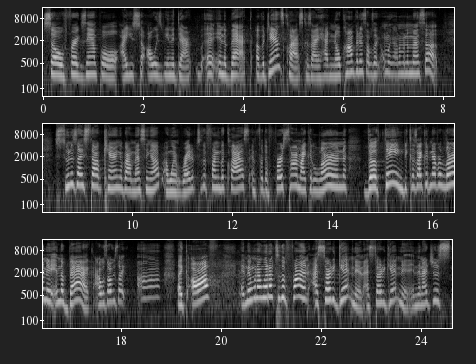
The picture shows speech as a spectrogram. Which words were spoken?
So, for example, I used to always be in the da- uh, in the back of a dance class because I had no confidence. I was like, "Oh my god, I'm gonna mess up." As soon as I stopped caring about messing up, I went right up to the front of the class, and for the first time, I could learn the thing because I could never learn it in the back. I was always like, "Uh," like off. And then when I went up to the front, I started getting it. I started getting it, and then I just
